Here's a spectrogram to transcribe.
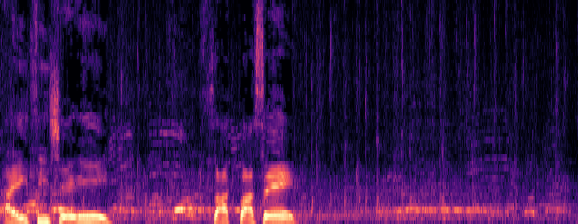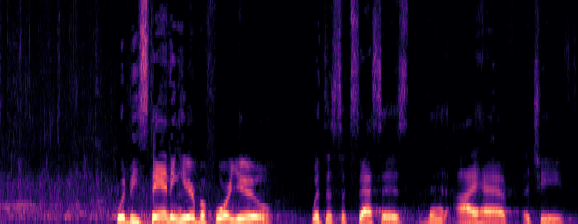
Haiti chérie, sac passé, would be standing here before you with the successes that I have achieved.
